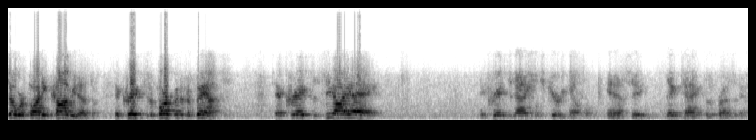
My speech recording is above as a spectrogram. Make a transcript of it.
so we're fighting communism. It creates the Department of Defense. It creates the CIA. It creates the National Security Council, NSC, think tank for the president.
